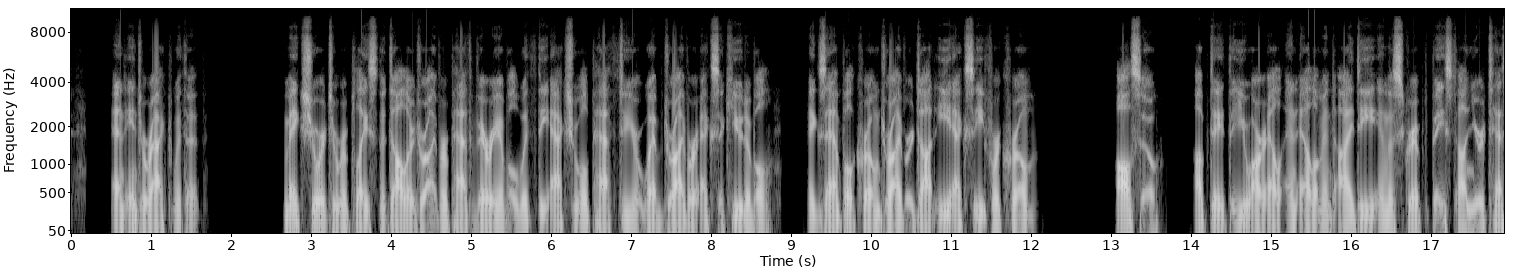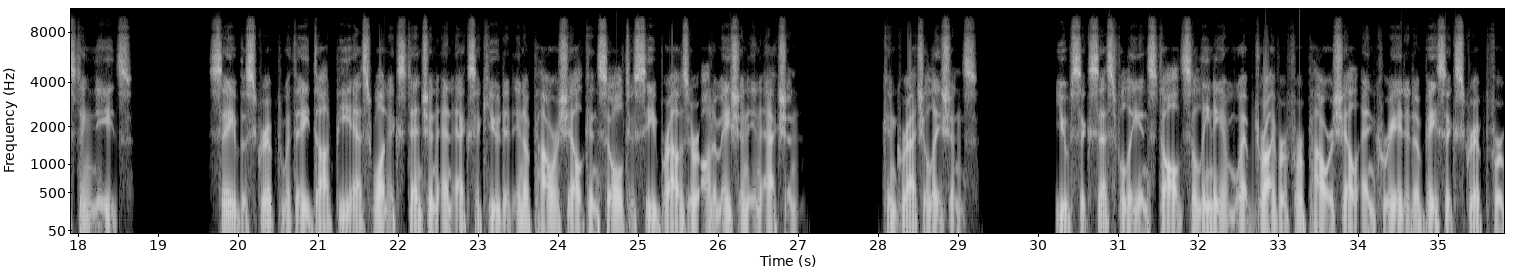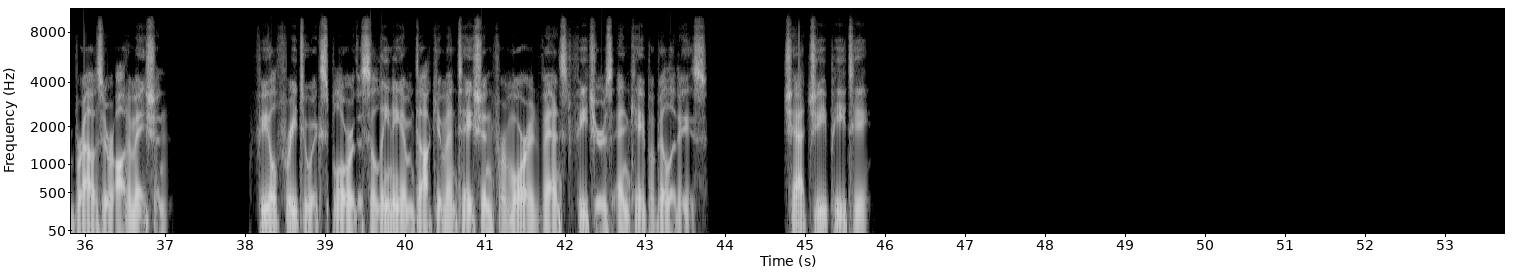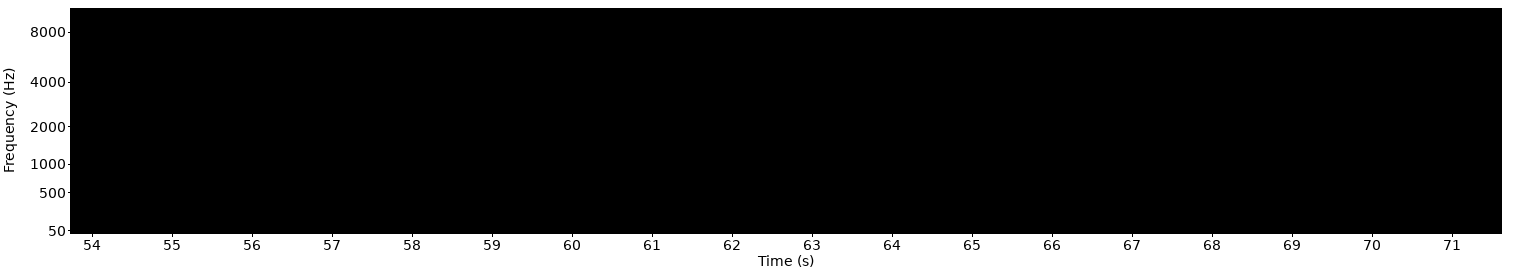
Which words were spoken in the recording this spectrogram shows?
and interact with it. Make sure to replace the dollar $driver path variable with the actual path to your WebDriver executable, example chromedriver.exe for Chrome. Also, update the URL and element ID in the script based on your testing needs. Save the script with a .ps1 extension and execute it in a PowerShell console to see browser automation in action. Congratulations! You've successfully installed Selenium WebDriver for PowerShell and created a basic script for browser automation. Feel free to explore the Selenium documentation for more advanced features and capabilities. ChatGPT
